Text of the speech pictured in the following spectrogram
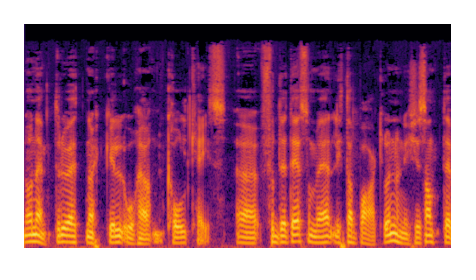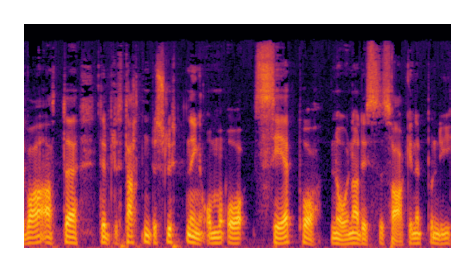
Nå nevnte du et nøkkelord her, cold case. Eh, for det er det som er litt av bakgrunnen. ikke sant? Det var at eh, det ble tatt en beslutning om å se på noen av disse sakene på ny.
